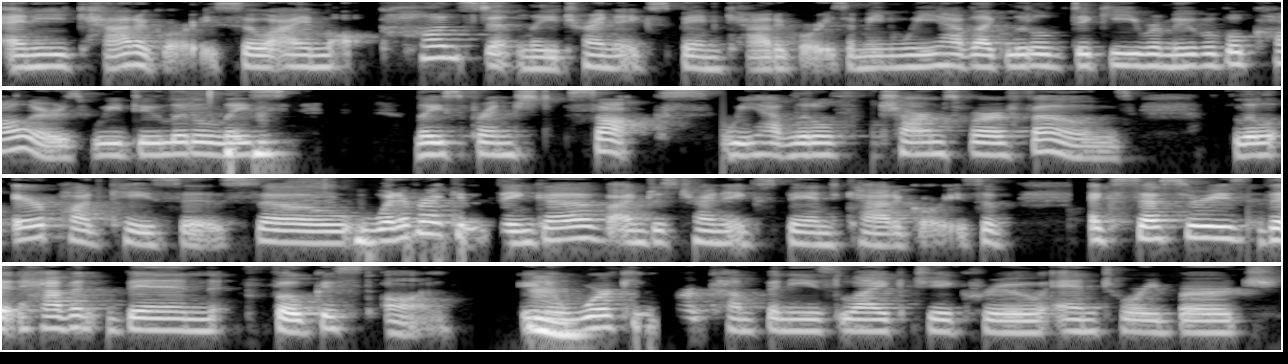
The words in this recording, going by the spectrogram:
any category. So I'm constantly trying to expand categories. I mean, we have like little dicky removable collars. We do little lace lace fringed socks. We have little charms for our phones, little AirPod cases. So whatever I can think of, I'm just trying to expand categories of accessories that haven't been focused on you know, mm. working for companies like J. Crew and Tory Burch,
